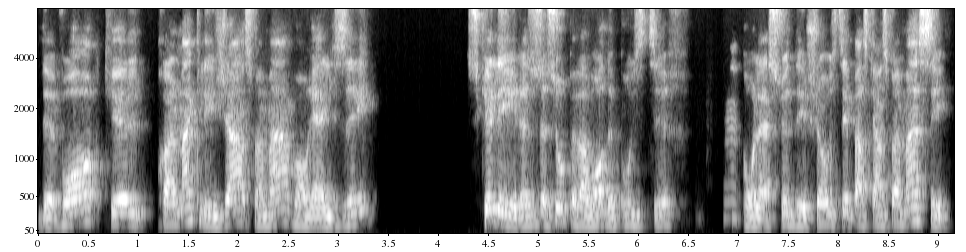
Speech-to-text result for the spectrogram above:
de voir que probablement que les gens en ce moment vont réaliser ce que les réseaux sociaux peuvent avoir de positif Mm. pour la suite des choses. tu sais, Parce qu'en ce moment, c'est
